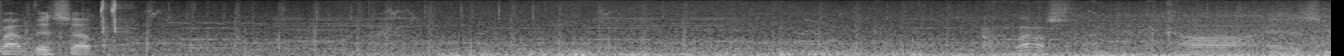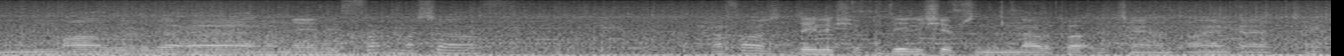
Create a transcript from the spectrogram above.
Wrap this up. Oh, that was fun. The car is miles there, and I nearly found myself. How far is the dealership? The dealership's in another part of the town. I am gonna take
